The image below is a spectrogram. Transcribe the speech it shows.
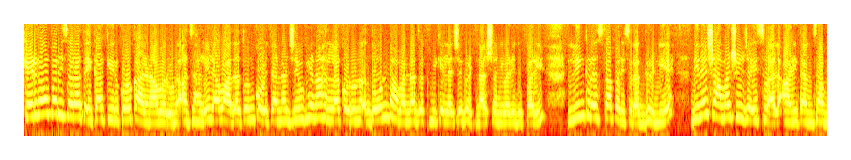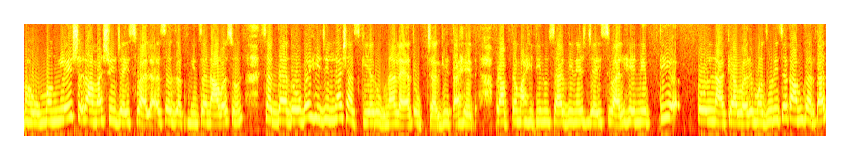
केडगाव परिसरात एका किरकोळ कारणावरून झालेल्या वादातून कोयत्यानं जीवघेणा हल्ला करून दोन भावांना जखमी केल्याची घटना शनिवारी दुपारी लिंक रस्ता परिसरात घडली आहे. दिनेश रामाश्री जयस्वाल आणि त्यांचा भाऊ मंगलेश रामाश्री जयस्वाल असं जखमीचं नाव असून सध्या दोघंही जिल्हा शासकीय रुग्णालयात उपचार घेत आहेत. प्राप्त माहितीनुसार दिनेश जयस्वाल हे नेप्ती टोल नाक्यावर मजुरीचं काम करतात.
